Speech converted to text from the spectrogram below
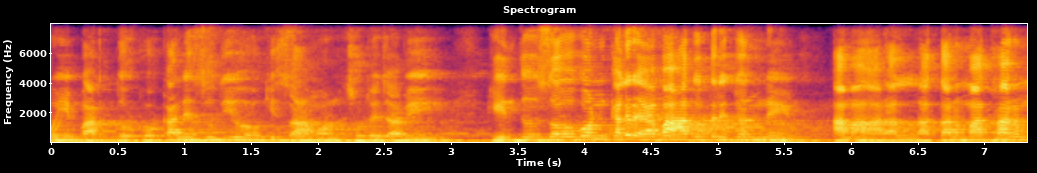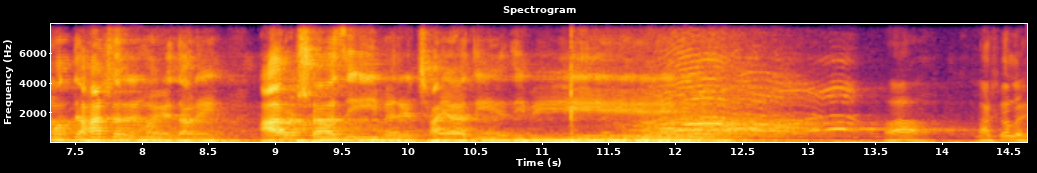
ওই বার্ধক্যকালে যদিও কিছু আমল ছুটে যাবে, কিন্তু যৌবনকালের আবাদতের জন্য আমার আল্লাহ তার মাথার মধ্যে হাসরের ময়দানে আর সাজিমের ছায়া দিয়ে দিবি। হ্যাঁ আসলে।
